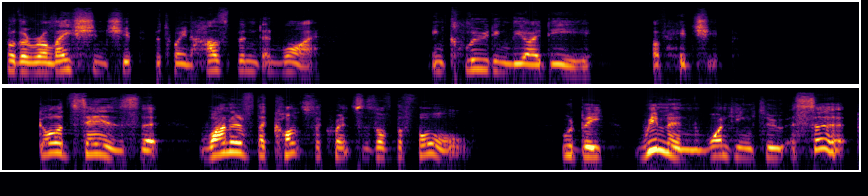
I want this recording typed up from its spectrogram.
for the relationship between husband and wife, including the idea of headship. God says that one of the consequences of the fall would be women wanting to usurp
